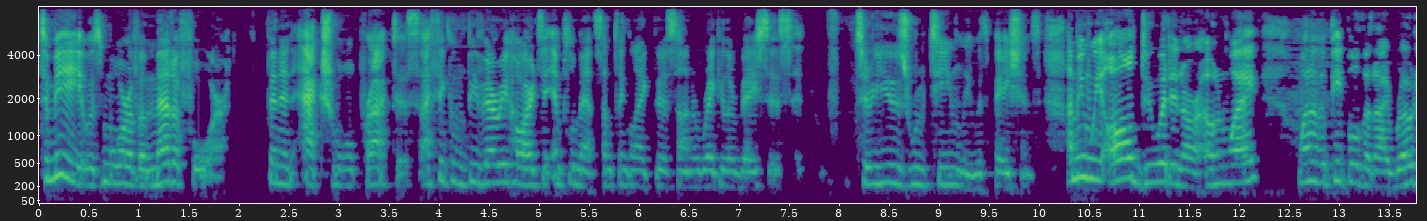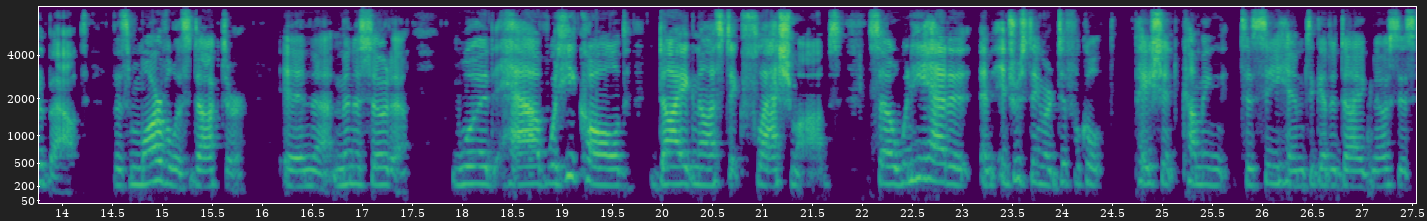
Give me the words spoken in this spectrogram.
To me, it was more of a metaphor than an actual practice. I think it would be very hard to implement something like this on a regular basis to use routinely with patients. I mean, we all do it in our own way. One of the people that I wrote about, this marvelous doctor in uh, Minnesota, would have what he called diagnostic flash mobs. So when he had a, an interesting or difficult patient coming to see him to get a diagnosis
